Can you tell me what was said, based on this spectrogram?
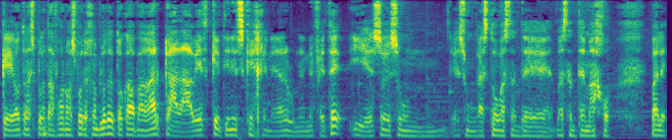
Que otras plataformas, por ejemplo, te toca pagar cada vez que tienes que generar un NFT y eso es un, es un gasto bastante, bastante majo, ¿vale?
